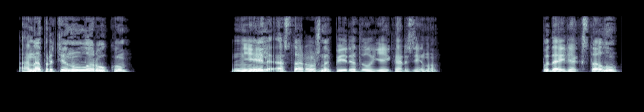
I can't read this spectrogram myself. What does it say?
Она протянула руку. Ниэль осторожно передал ей корзину. Подойдя к столу,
